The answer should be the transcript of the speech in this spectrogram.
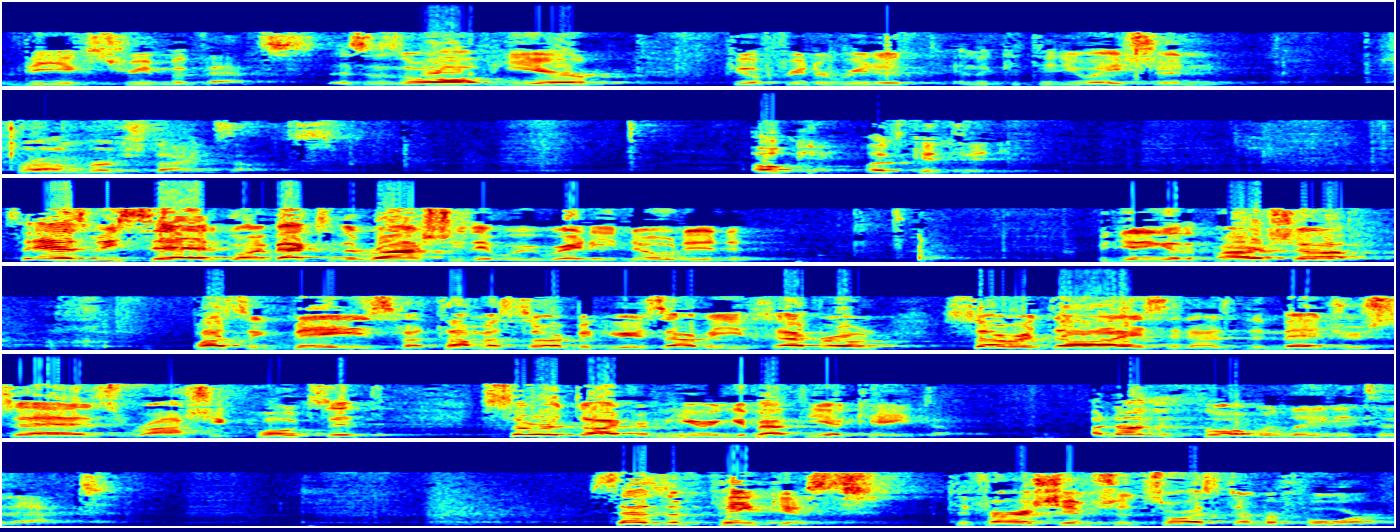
the extreme events. This is all here Feel free to read it in the continuation from Rav Steinsaltz. Okay, let's continue. So as we said, going back to the Rashi that we already noted, beginning of the parsha, Pasuk Beis, Vatama Sarah Bekir Sarah Yechevron, Sarah dies, and as the Medrash says, Rashi quotes it, Sarah died from hearing about the Akedah. Another thought related to that. Says of Pincus, Tiferes Shimshon, source number four.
